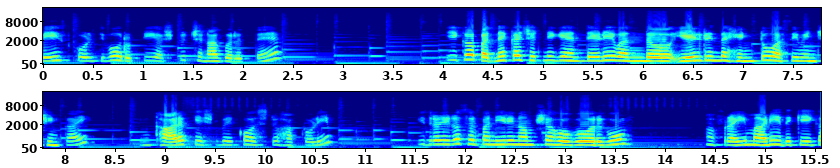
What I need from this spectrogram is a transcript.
ಬೇಯಿಸ್ಕೊಳ್ತೀವೋ ರೊಟ್ಟಿ ಅಷ್ಟು ಚೆನ್ನಾಗಿ ಬರುತ್ತೆ. ಈಗ ಬದನೆಕಾಯಿ ಚಟ್ನಿಗೆ ಅಂತೇಳಿ ಒಂದು ಏಳರಿಂದ ಎಂಟು ಹಸಿಮೆಣ್ಸಿನ್ಕಾಯಿ ಖಾರಕ್ಕೆ ಎಷ್ಟು ಬೇಕೋ ಅಷ್ಟು ಹಾಕ್ಕೊಳ್ಳಿ. ಇದರಲ್ಲಿರೋ ಸ್ವಲ್ಪ ನೀರಿನ ಅಂಶ ಹೋಗೋವರೆಗೂ ಫ್ರೈ ಮಾಡಿ ಇದಕ್ಕೆ ಈಗ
